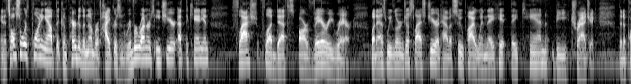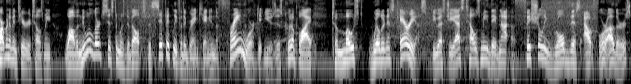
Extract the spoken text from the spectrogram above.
And it's also worth pointing out that compared to the number of hikers and river runners each year at the canyon, flash flood deaths are very rare. But as we learned just last year at Havasupai, when they hit, they can be tragic. The Department of Interior tells me while the new alert system was developed specifically for the Grand Canyon, the framework it uses could apply to most wilderness areas. The USGS tells me they've not officially rolled this out for others,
